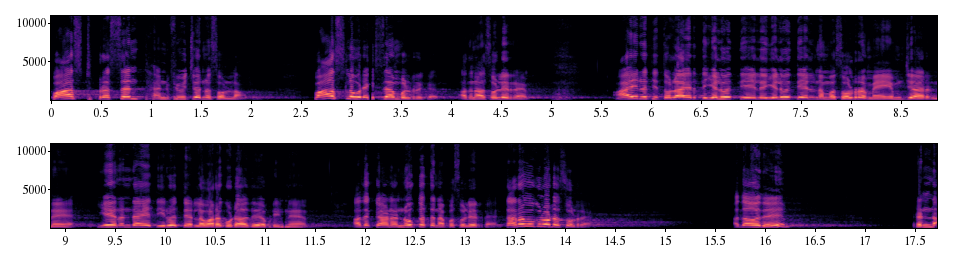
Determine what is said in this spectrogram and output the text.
பாஸ்ட் ப்ரெசன்ட் அண்ட் ஃபியூச்சர்னு சொல்லலாம். பாஸ்டில் ஒரு எக்ஸாம்பிள் இருக்கு. அதை நான் சொல்லிடுறேன். ஆயிரத்தி தொள்ளாயிரத்தி எழுபத்தி ஏழு எழுபத்தி ஏழு நம்ம சொல்கிறோமே எம்ஜிஆர்னு ஏன் ரெண்டாயிரத்தி இருபத்தேழில் வரக்கூடாது அப்படின்னு? அதுக்கான நோக்கத்தை நான் இப்போ சொல்லியிருக்கேன். தரவுகளோட சொல்கிறேன் அதாவது ரெண்டு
